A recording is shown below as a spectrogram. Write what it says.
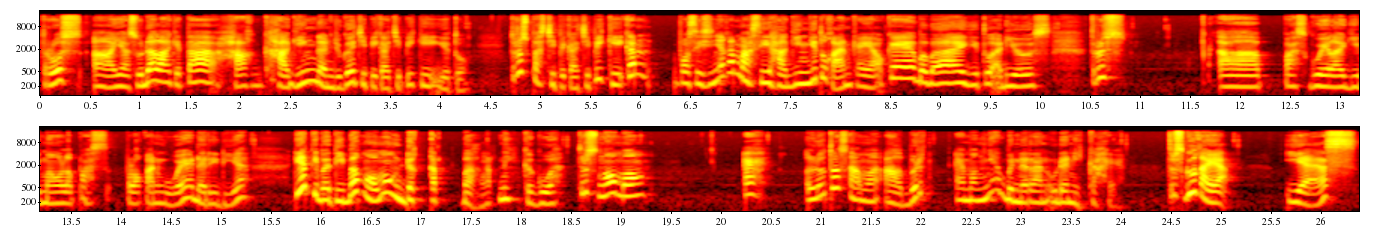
Terus uh, ya sudahlah kita hugging dan juga cipika-cipiki gitu terus pas cipika-cipiki kan posisinya kan masih hugging gitu kan kayak oke okay, bye bye gitu adios. Terus uh, pas gue lagi mau lepas pelokan gue dari dia dia tiba-tiba ngomong deket banget nih ke gue. Terus ngomong eh lu tuh sama Albert emangnya beneran udah nikah ya? Terus gue kayak yes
